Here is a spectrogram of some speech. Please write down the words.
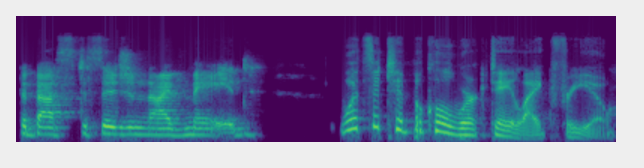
the best decision I've made. What's a typical workday like for you?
